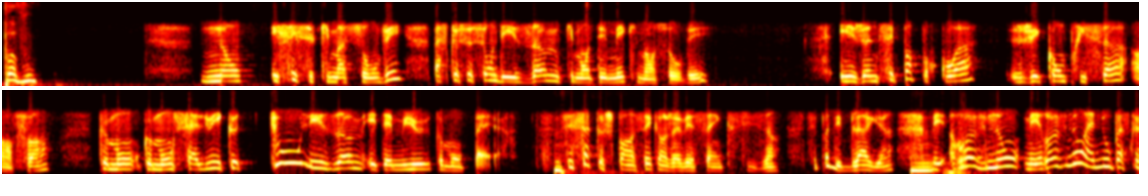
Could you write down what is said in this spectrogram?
pas vous? Non, et c'est ce qui m'a sauvé, parce que ce sont des hommes qui m'ont aimé, qui m'ont sauvé. Et je ne sais pas pourquoi j'ai compris ça, enfant, que mon, que mon salut et que tous les hommes étaient mieux que mon père. C'est ça que je pensais quand j'avais 5, 6 ans. C'est pas des blagues, hein. Hmm. Mais revenons, mais revenons à nous, parce que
